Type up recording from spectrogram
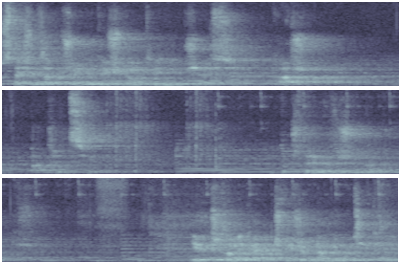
Zostaliśmy zaproszeni do tej świątyni przez Łukasza, Patrycję. Do czterech sztuka. Nie wiem, czy zamykać drzwi, żeby nam nie uciekli.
